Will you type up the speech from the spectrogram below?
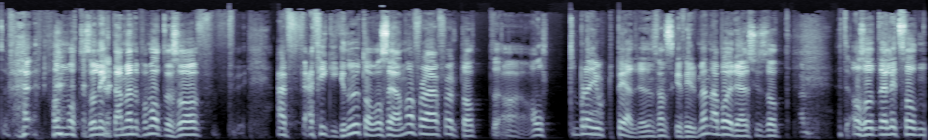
På en måte så likte jeg, men på en måte så Jeg, jeg fikk ikke noe ut av å se den, for jeg følte at alt ble gjort bedre i den svenske filmen. Jeg bare syns at Altså, det er litt sånn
